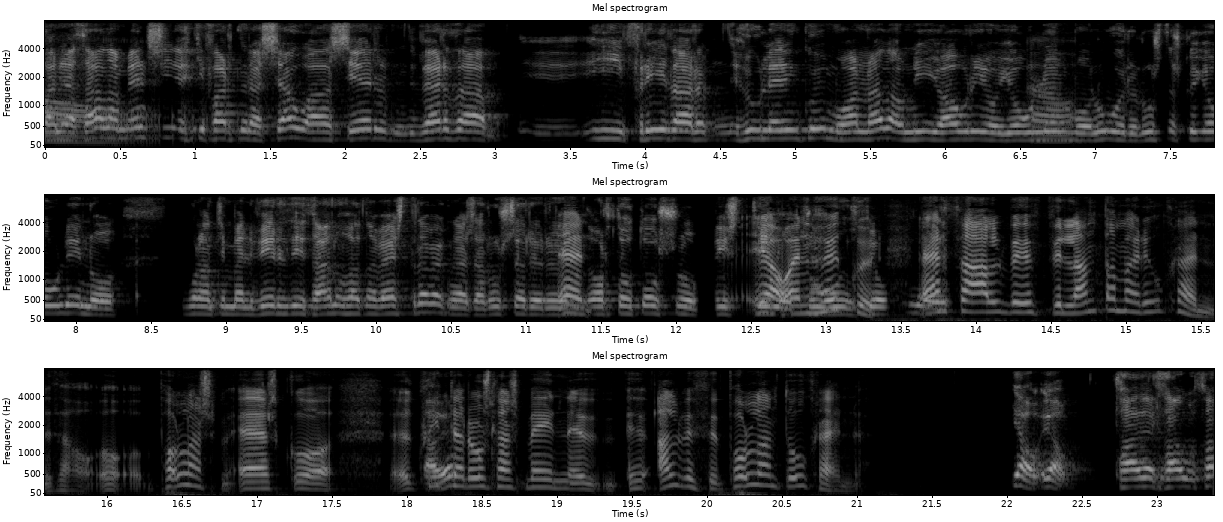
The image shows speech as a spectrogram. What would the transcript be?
Þannig að það að menn sé ekki farnir að sjá að sér verða í fríðar hugleðingum og annað á nýju ári og jólum Já. og nú eru rúsnesku jólin og volandi menn virði það nú þarna vestra vegna þess að rússar eru ortodox og kristi og trúið. Er það alveg upp við landamæri í Úkræni þá? Pólans, eða sko, Kvítarúslands megin alveg fyrir Póland og Úkrænu? Já, já, Er, þá, þá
